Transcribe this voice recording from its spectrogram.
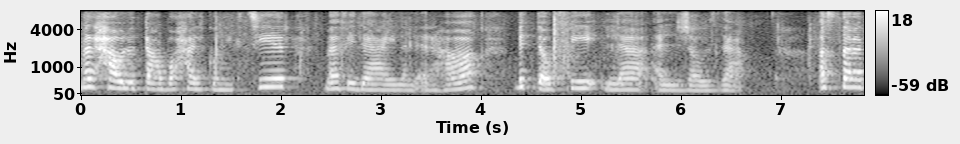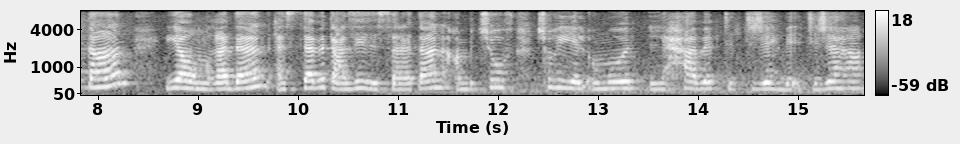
ما تحاولوا تتعبوا حالكم كتير ما في داعي للإرهاق. بالتوفيق للجوزاء. السرطان يوم غدا السبت عزيزي السرطان عم بتشوف شو هي الأمور اللي حابب تتجه باتجاهها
